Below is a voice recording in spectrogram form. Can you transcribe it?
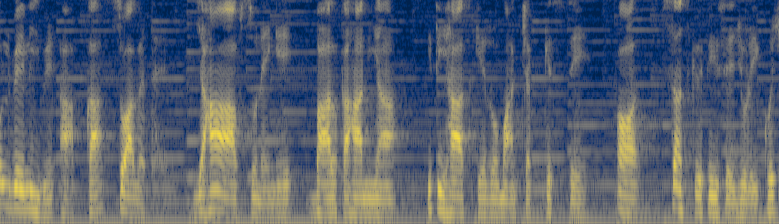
फुलवेली में आपका स्वागत है। यहाँ आप सुनेंगे बाल कहानियाँ, इतिहास के रोमांचक किस्से और संस्कृति से जुड़ी कुछ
